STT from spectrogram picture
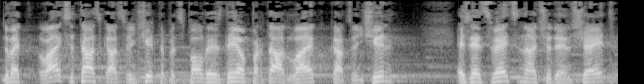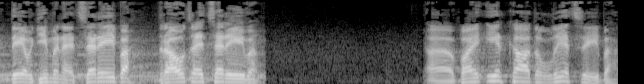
Nu, bet laiks ir tāds, kāds viņš ir, tāpēc paldies Dievam par tādu laiku, kāds viņš ir. Esiet sveicināti šodien šeit, Dieva ģimenē cerība, draudzē cerība. Uh, vai ir kāda liecība,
